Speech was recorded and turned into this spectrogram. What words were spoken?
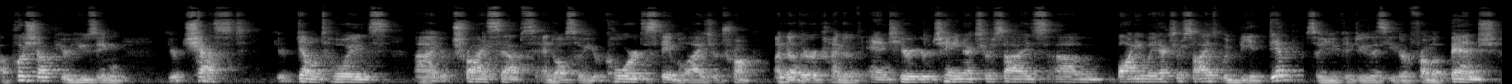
a push-up, you're using your chest, your deltoids, uh, your triceps, and also your core to stabilize your trunk. Another kind of anterior chain exercise, um, body weight exercise would be a dip. So you could do this either from a bench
